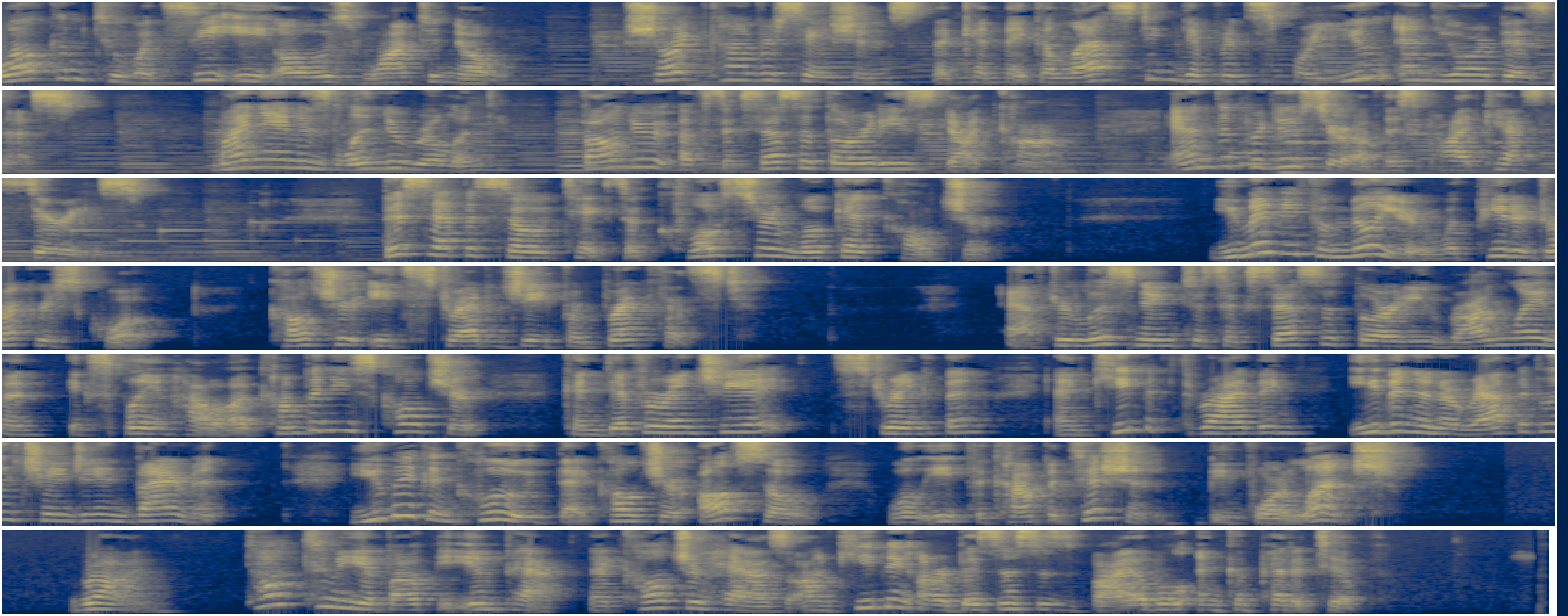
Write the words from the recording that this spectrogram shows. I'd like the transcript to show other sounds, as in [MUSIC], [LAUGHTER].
Welcome to What CEOs Want to Know short conversations that can make a lasting difference for you and your business. My name is Linda Ruland, founder of SuccessAuthorities.com and the producer of this podcast series. This episode takes a closer look at culture. You may be familiar with Peter Drucker's quote Culture eats strategy for breakfast. After listening to success authority Ronn Lehmann explain how a company's culture can differentiate, strengthen, and keep it thriving even in a rapidly changing environment, you may conclude that culture also will eat the competition before lunch. Ronn, talk to me about the impact that culture has on keeping our businesses viable and competitive.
